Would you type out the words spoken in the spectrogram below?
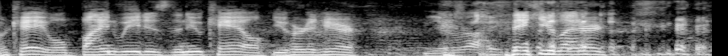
Okay, well bindweed is the new kale. You heard it here. You're right. Thank you, Leonard.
